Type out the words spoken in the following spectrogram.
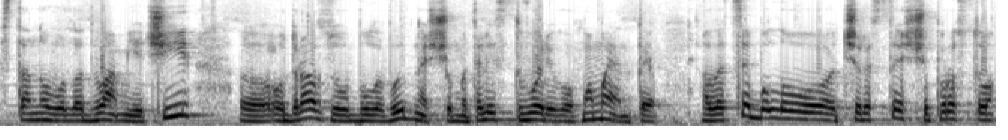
становила два м'ячі, е, одразу було видно, що металіст створював моменти. Але це було через те, що просто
